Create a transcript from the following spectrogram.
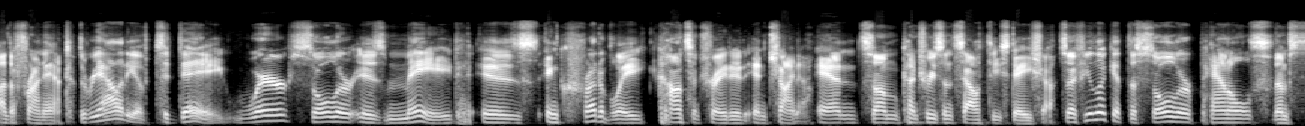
on the front end. The reality of today, where solar is made, is incredibly concentrated in China and some countries in Southeast Asia. So if you look at the solar panels themselves,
